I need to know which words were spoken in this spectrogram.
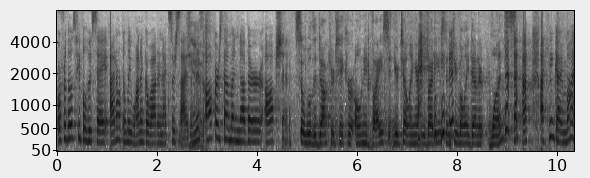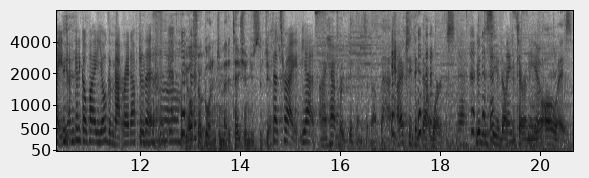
or for those people who say, I don't really want to go out and exercise. Yes. And this offers them another option. So will the doctor take her own advice that you're telling everybody since you've only done it once? I think I might. I'm going to go buy a yoga mat right after this. You're also going into meditation, you suggest. That's right, yes. I have heard good things about that. I actually think that works. yeah. Good to see you, Dr. Tara, always.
